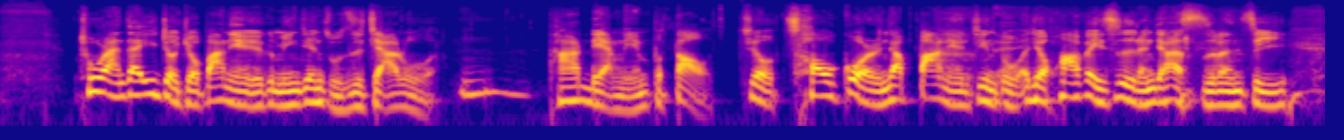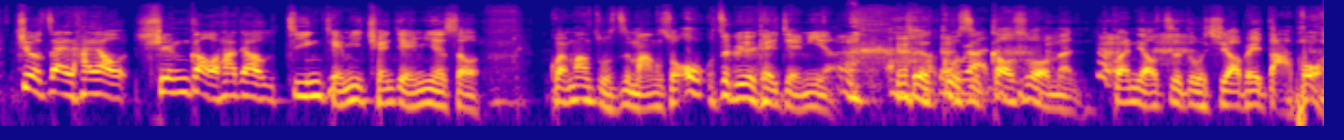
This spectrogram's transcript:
突然，在一九九八年，有一个民间组织加入了，嗯，他两年不到就超过人家八年进度，而且花费是人家的十分之一。就在他要宣告他叫基因解密全解密的时候。官方组织马上说：“哦，这个月可以解密了。”这个故事告诉我们，官僚制度需要被打破。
